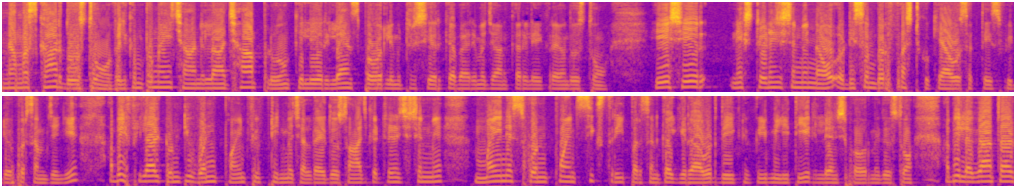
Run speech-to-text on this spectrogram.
नमस्कार दोस्तों वेलकम टू माय चैनल आज आप लोगों के लिए रिलायंस पावर लिमिटेड शेयर के बारे में जानकारी लेकर आए हूँ दोस्तों। ये शेयर नेक्स्ट ट्रांजेक्शन में नौ दिसंबर फ़र्स्ट को क्या हो सकता है इस वीडियो पर समझेंगे। अभी फ़िलहाल 21.15 में चल रहा है दोस्तों। आज का ट्रांजेक्शन में माइनस वन परसेंट का गिरावट देखने को मिली थी रिलायंस पावर में दोस्तों। अभी लगातार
